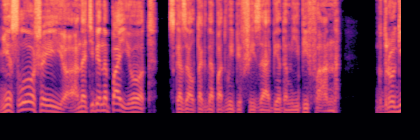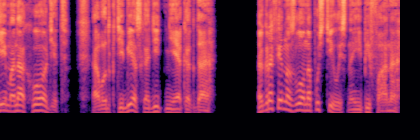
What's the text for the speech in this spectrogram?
«Не слушай ее, она тебе напоет», — сказал тогда подвыпивший за обедом Епифан. «К другим она ходит, а вот к тебе сходить некогда». Аграфена зло напустилась на Епифана.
